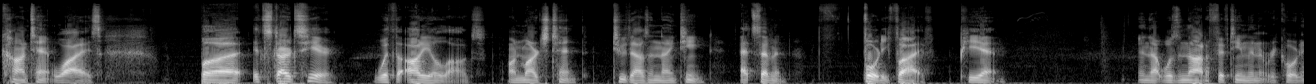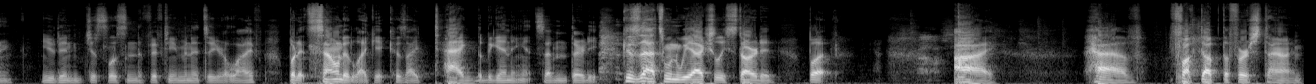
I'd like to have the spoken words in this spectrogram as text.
content wise. But it starts here with the audio logs on March 10th, 2019 at 7:45 p.m. And that was not a 15 minute recording. You didn't just listen to 15 minutes of your life, but it sounded like it cuz I tagged the beginning at 7:30 cuz that's when we actually started. But. I have fucked up the first time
